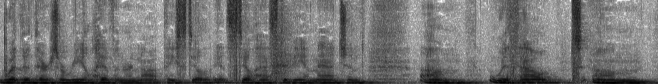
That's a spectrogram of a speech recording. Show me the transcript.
whether there's a real heaven or not. They still, it still has to be imagined um, without um,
